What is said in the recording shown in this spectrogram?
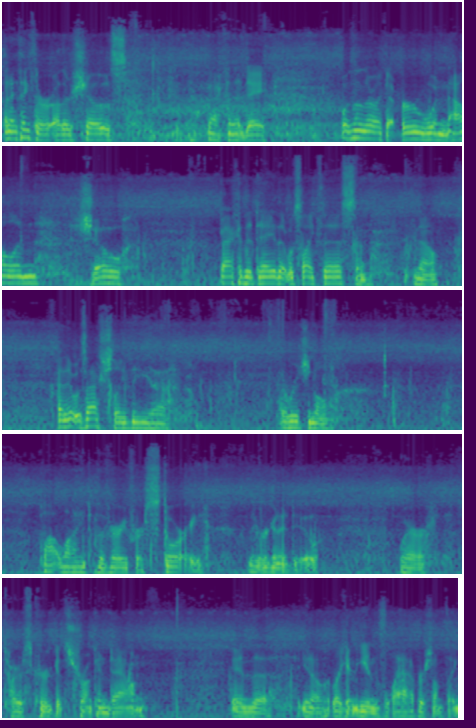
And I think there are other shows back in the day. Wasn't there like a Irwin Allen show back in the day that was like this, and you know, and it was actually the uh, original plot line to the very first story they were going to do, where TARDIS crew gets shrunken down in the, you know, like in Ian's lab or something,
